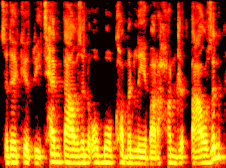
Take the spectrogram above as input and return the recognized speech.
So there could be 10,000 or more commonly about a 100,000.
